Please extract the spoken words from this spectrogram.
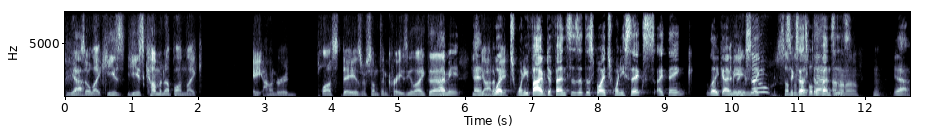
Yeah. So, like, he's he's coming up on like 800 plus days or something crazy like that. I mean, he's and gotta what, be. 25 defenses at this point? 26, I think. Like, I, mean, so? like, Something successful like that? I defenses? don't know. yeah.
